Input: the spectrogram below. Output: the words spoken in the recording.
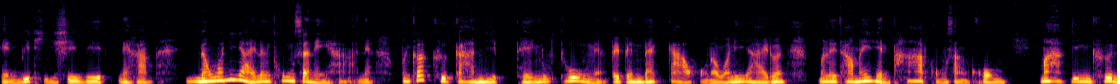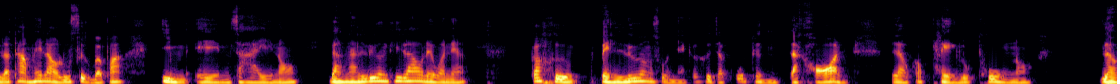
เห็นวิถีชีวิตนะครับนวนิยายเรื่องทุ่งเสน่หาเนี่ยมันก็คือการหยิบเพลงลูกทุ่งเนี่ยไปเป็นแบ็กกราวของนวนิยายด้วย มันเลยทำให้เห็นภาพของสังคมมากยิ่งขึ้น แล้วทำให้เรารู้สึกแบบว่าอิ่มเอมใจเนาะดังนั้นเรื่องที่เล่าในวันเนี้ยก็คือ เป็นเรื่องส่วนใหญ่ก็คือจะพูดถึงละคร แล้วก็เพลงลูกทุ่งเนาะแล้ว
